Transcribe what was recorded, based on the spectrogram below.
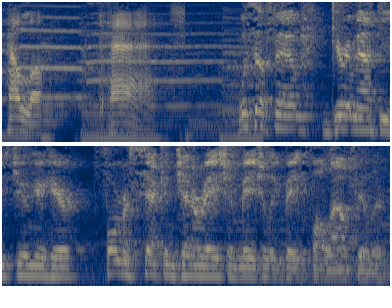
hella cash. What's up, fam? Gary Matthews Jr. here, former second generation Major League Baseball outfielder.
